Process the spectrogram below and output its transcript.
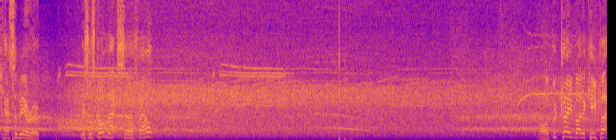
Casemiro. Whistle's gone, that's uh, foul. Oh, good claim by the keeper.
